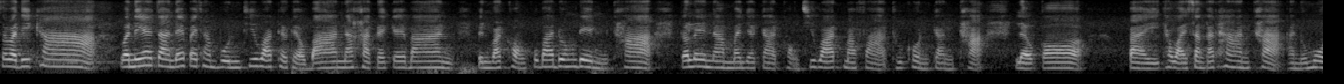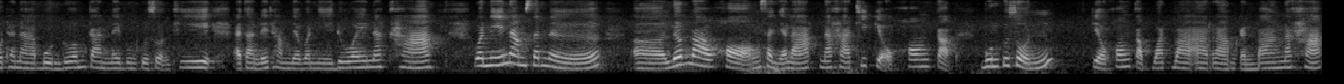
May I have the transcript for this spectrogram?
สวัสดีค่ะ วันนี้อาจารย์ได้ไปทำบุญที่วัดแถวๆบ้านนะคะ ใกล้ๆบ้าน เป็นวัดของครูบาดวงเด่นค่ะ ก็เลยนำบรรยากาศของที่วัดมาฝากทุกคนกันค่ะ แล้วก็ไปถวายสังฆทานค่ะ อนุโมทนาบุญร่วมกันในบุญกุศลที่อาจารย์ได้ทำในวันนี้ด้วยนะคะ วันนี้นำเสนอเออเรื่องราวของสัญลักษณ์นะคะ ที่เกี่ยวข้องกับบุญกุศล เกี่ยวข้องกับวัดวาอารามกันบ้างนะคะ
